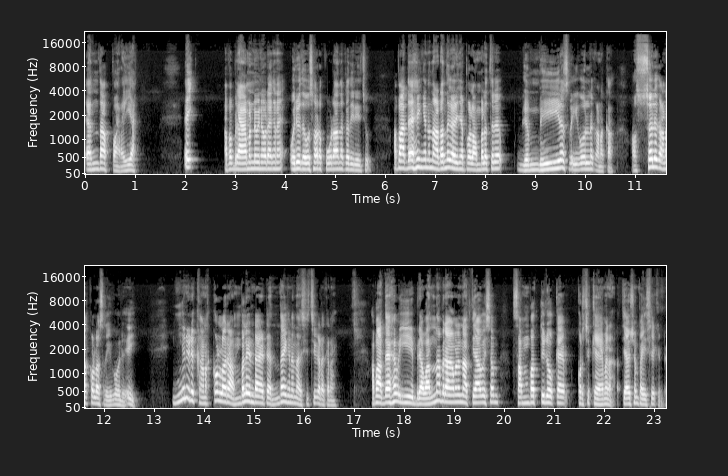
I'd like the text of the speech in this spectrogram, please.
എന്താ പറയുക ഏയ് അപ്പം ബ്രാഹ്മണവിനോട് അങ്ങനെ ഒരു ദിവസം അവിടെ കൂടാന്നൊക്കെ തിരിച്ചു. അപ്പോൾ അദ്ദേഹം ഇങ്ങനെ നടന്നു കഴിഞ്ഞപ്പോൾ അമ്പലത്തിൽ ഗംഭീര ശ്രീകോലിന് കണക്കാണ് അസ്സൽ കണക്കുള്ള ശ്രീകോൽ ഏയ് ഇങ്ങനൊരു കണക്കുള്ള ഒരു അമ്പലം ഉണ്ടായിട്ട് എന്താ ഇങ്ങനെ നശിച്ച് കിടക്കണേ? അപ്പോൾ അദ്ദേഹം ഈ വന്ന ബ്രാഹ്മണൻ അത്യാവശ്യം സമ്പത്തിലൊക്കെ കുറച്ച് കേമന അത്യാവശ്യം പൈസയൊക്കെ ഉണ്ട്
